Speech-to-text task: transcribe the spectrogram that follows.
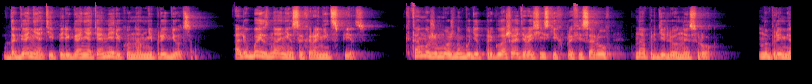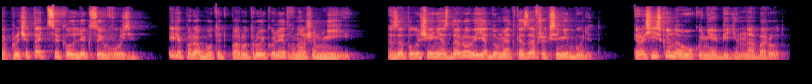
догонять и перегонять Америку нам не придется. А любые знания сохранит спец. К тому же можно будет приглашать российских профессоров на определенный срок. Например, прочитать цикл лекций в ВУЗе. Или поработать пару-тройку лет в нашем НИИ. За получение здоровья, я думаю, отказавшихся не будет. И российскую науку не обидим наоборот.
